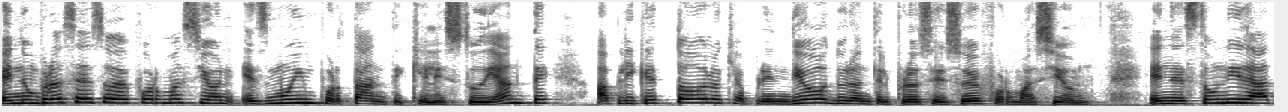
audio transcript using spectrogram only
En un proceso de formación es muy importante que el estudiante aplique todo lo que aprendió durante el proceso de formación. En esta unidad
